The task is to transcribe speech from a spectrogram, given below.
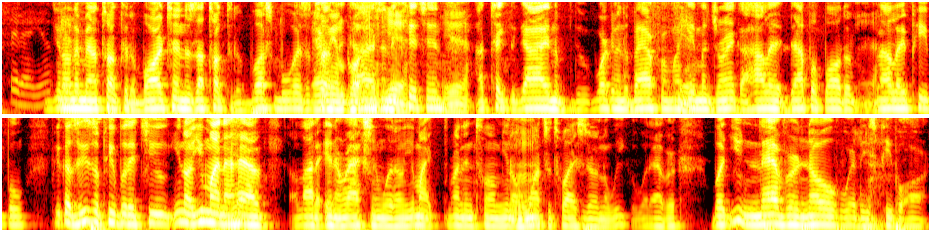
say that, yeah. You know what I mean? I talk to the bartenders. I talk to the bus boys. I Very talk to the important, guys in yeah, the kitchen. yeah. I take the guy in the, the working in the bathroom. I Yeah. give him a drink. I holler at dap up all the valet people because these are people that you you know you might not have a lot of interaction with them. You might run into them you Mm-hmm. know once or twice during the week or whatever. But you never know where these people are.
